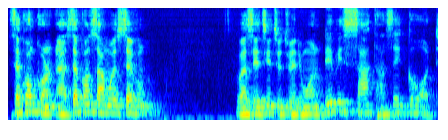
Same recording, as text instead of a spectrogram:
Second, uh, Second Samuel 7, verse 18 to 21. David sat and said, God,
